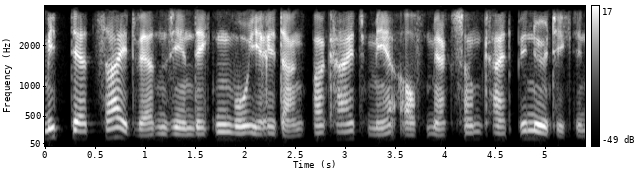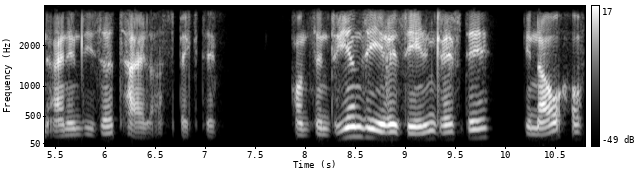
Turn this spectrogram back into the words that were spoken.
Mit der Zeit werden Sie entdecken, wo Ihre Dankbarkeit mehr Aufmerksamkeit benötigt in einem dieser Teilaspekte. Konzentrieren Sie Ihre Seelenkräfte genau auf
